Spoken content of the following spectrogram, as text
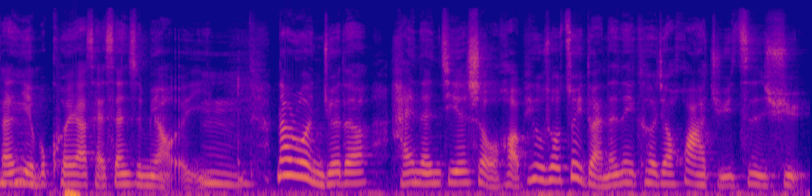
反正也不亏啊，才三十秒而已。那如果你觉得还能接受哈，譬如说最短的那课叫画局自序，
